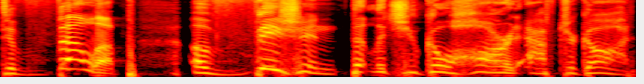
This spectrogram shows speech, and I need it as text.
develop a vision that lets you go hard after God.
